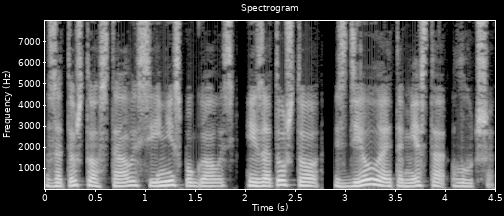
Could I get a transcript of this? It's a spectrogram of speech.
«За то, что осталась и не испугалась, и за то, что сделала это место лучше».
